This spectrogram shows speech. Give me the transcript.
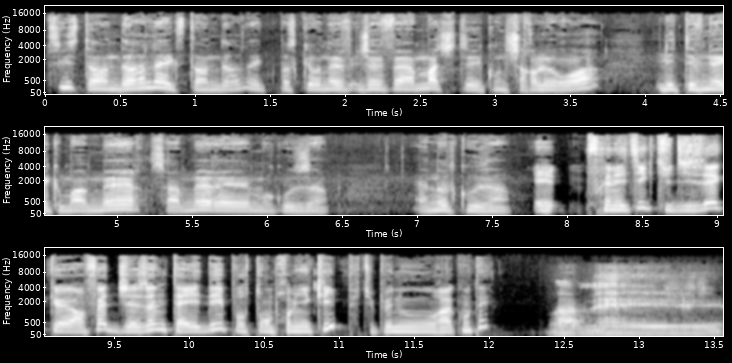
Si, c'était Anderlecht, c'était Anderlecht. Parce que j'avais fait un match c'était contre Charleroi. Il était venu avec ma mère, sa mère et mon cousin. Un autre cousin. Et Frénétique, tu disais que en fait Jason t'a aidé pour ton premier clip. Tu peux nous raconter? Ouais, mais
